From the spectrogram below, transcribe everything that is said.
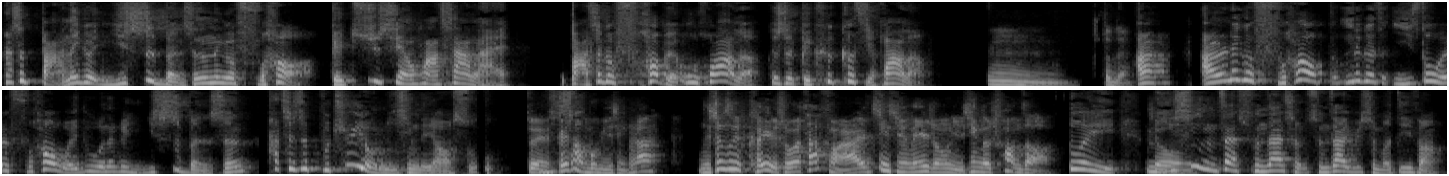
它是把那个仪式本身的那个符号给具象化下来。把这个符号给物化了，就是给客客体化了。嗯，是的。而而那个符号，那个以作为符号维度的那个仪式本身，它其实不具有迷信的要素。对，非常不迷信。它，你甚至可以说，它反而进行了一种理性的创造。对，迷信在存在存存在于什么地方？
